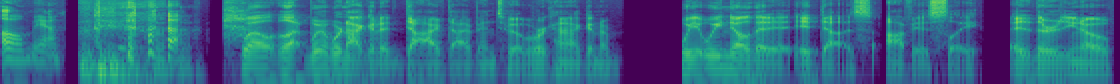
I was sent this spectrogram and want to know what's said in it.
oh man well, we're not going to dive dive into it. We're kind of going to we we know that it, it does. Obviously, It- there's you know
